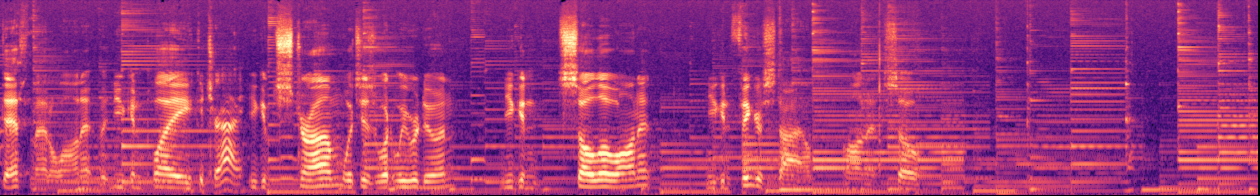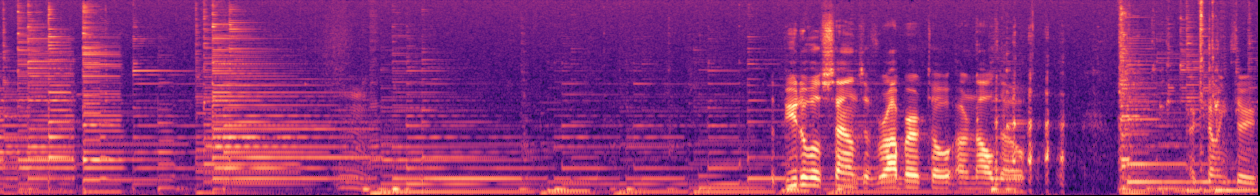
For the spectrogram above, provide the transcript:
death metal on it, but you can play. You could try. You can strum, which is what we were doing. You can solo on it. You can finger style on it. So. Mm. The beautiful sounds of Roberto Arnaldo through.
